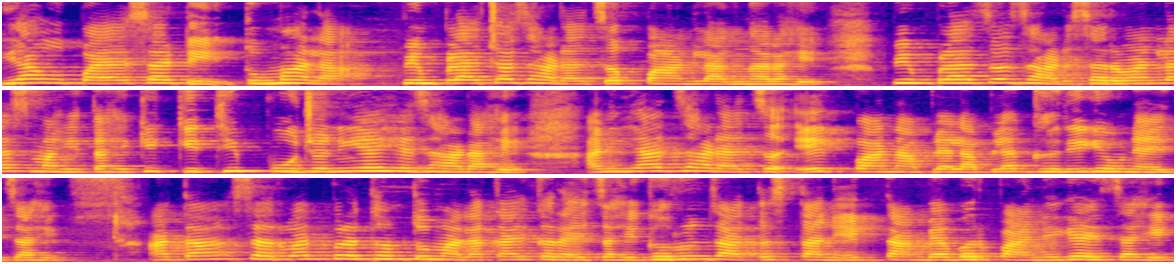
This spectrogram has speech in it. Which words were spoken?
ह्या उपायासाठी तुम्हाला पिंपळाच्या झाडाचं पान लागणार आहे. पिंपळाचं झाड सर्वांनाच माहीत आहे की किती पूजनीय हे झाड आहे आणि ह्याच झाडाचं एक पान आपल्याला आपल्या घरी घेऊन यायचं आहे. आता सर्वात प्रथम तुम्हाला काय करायचं आहे? घरून जात असताना एक तांब्याभर पाणी घ्यायचं आहे.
